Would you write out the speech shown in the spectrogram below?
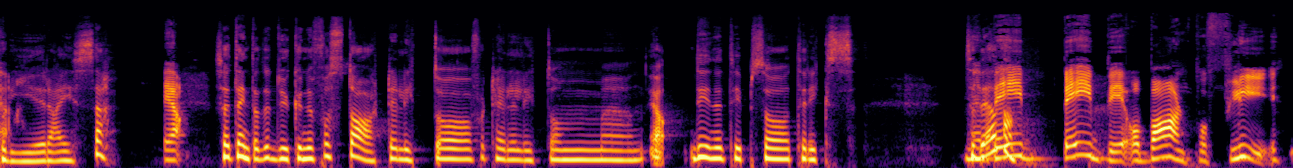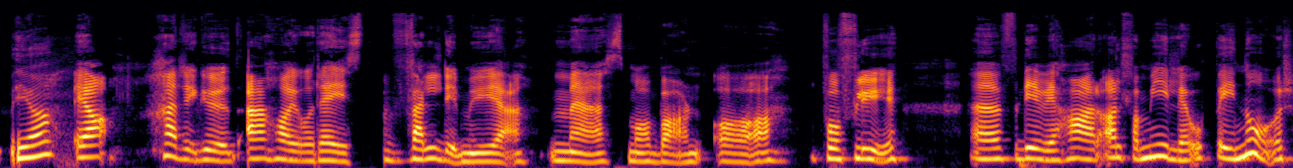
flyreise. Ja. Så jeg tenkte at du kunne få starte litt og fortelle litt om eh, ja, dine tips og triks til Med det, da. baby, baby og barn på fly. Ja, Ja, herregud, jeg har jo reist veldig mye med småbarn og på fly, eh, fordi vi har all familie oppe i nord.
